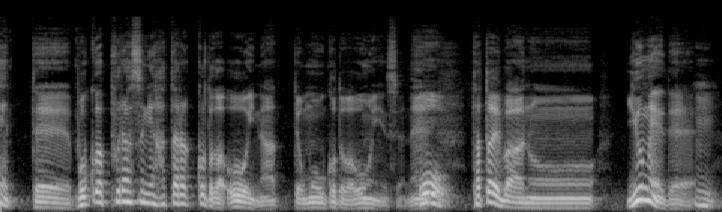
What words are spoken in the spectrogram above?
霊って僕はプラスに働くことが多いなって思うことが多いんですよね。例えばあのー夢で、うん、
